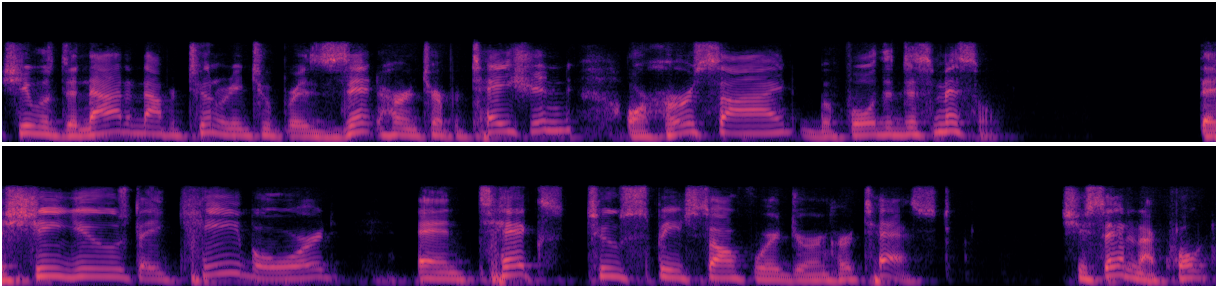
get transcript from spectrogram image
she was denied an opportunity to present her interpretation or her side before the dismissal. That she used a keyboard and text to speech software during her test. She said, and I quote,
